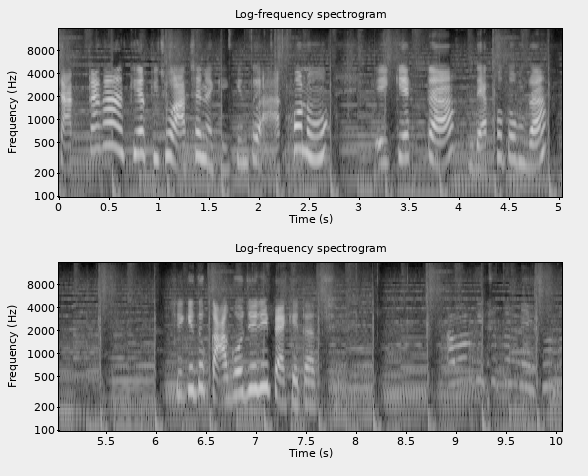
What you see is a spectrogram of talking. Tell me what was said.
চার টাকা কি আর কিছু আছে নাকি? কিন্তু এখনও এই কেকটা দেখো তোমরা সে কিন্তু কাগজেরই প্যাকেট আছে। আমার কিছু তো নেই শুধু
